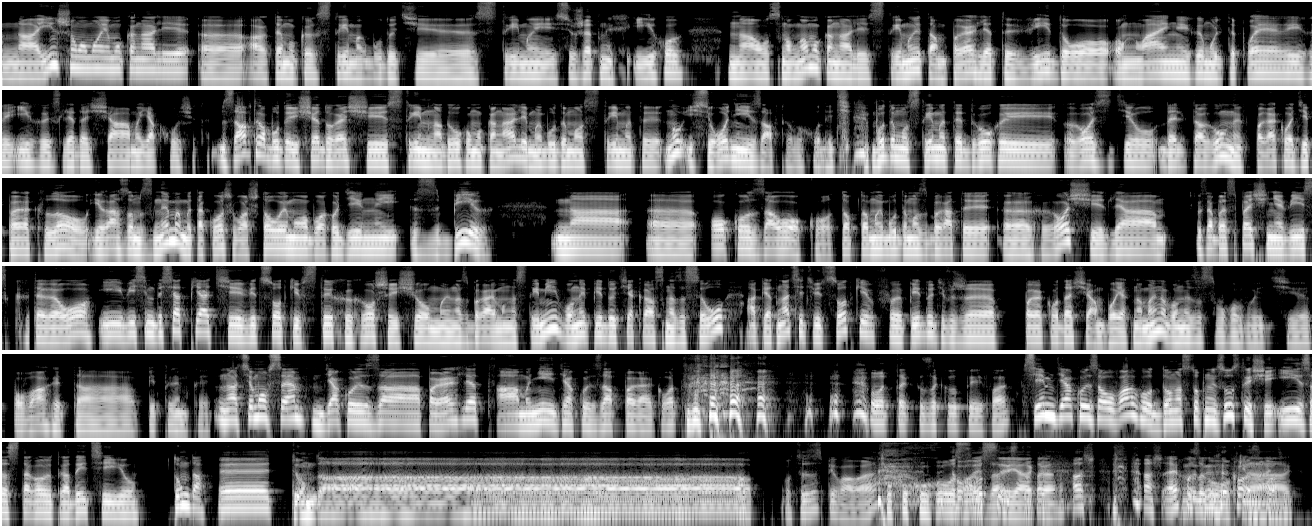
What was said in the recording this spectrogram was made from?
На іншому моєму каналі е, Артем Укрстрімер будуть е, стріми сюжетних ігор. На основному каналі стріми, там перегляд відео, онлайн ігри, мультиплеєр ігри, ігри з глядачами, як хочете. Завтра буде ще, до речі, стрім на другому каналі. Ми будемо стрімити. Ну і сьогодні, і завтра виходить. Будемо стрімити другий розділ Дельтаруни в перекладі Переклоу. І разом з ними ми також влаштовуємо благодійний збір на е, око за око. Тобто ми будемо збирати е, гроші для забезпечення військ ТРО. І 85% з тих грошей, що ми назбираємо на стрімі, вони підуть якраз на ЗСУ, а 15% підуть вже. Перекладачам, бо, як на мене, вони заслуговують е, поваги та підтримки. На цьому все. Дякую за перегляд, а мені дякую за переклад. От так закрутив, а. Всім дякую за увагу. До наступних зустрічей і за старою традицією. Тумда. Е, тумда. Оце заспівав, а? Голоси, Аж, аж ехо заголовки. Класно. знаєте.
